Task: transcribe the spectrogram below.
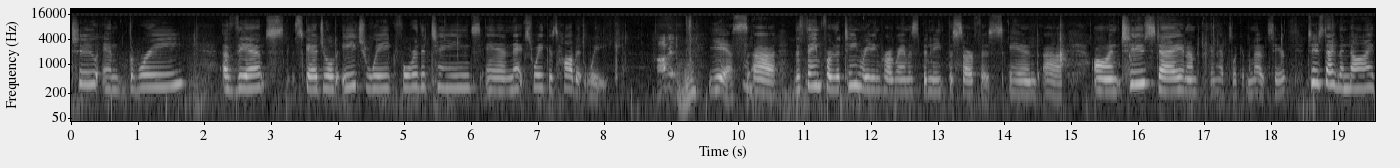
two and three events scheduled each week for the teens, and next week is Hobbit Week. Hobbit. Yes, uh, the theme for the teen reading program is Beneath the Surface, and uh, on Tuesday, and I'm going to have to look at my notes here. Tuesday the 9th,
